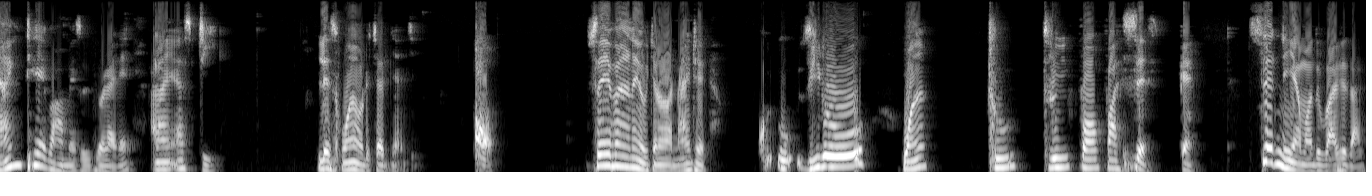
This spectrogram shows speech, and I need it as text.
9ထည့်ပါမယ်ဆိုပြီးပြောလိုက်တယ် list list 1ကိုတစ်ချက်ပြန်ကြည့်အော်7နဲ့ကိုကျွန်တော်9ထည့်0 1 2 3 4 5 6ကဲ6နေရာမှာသူဘာဖြစ်တာလဲ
